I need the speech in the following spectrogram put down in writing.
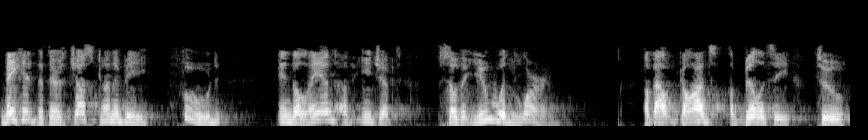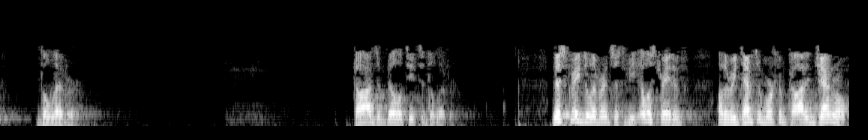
make it that there's just going to be food in the land of Egypt so that you would learn about God's ability to deliver. God's ability to deliver. This great deliverance is to be illustrative of the redemptive work of God in general.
